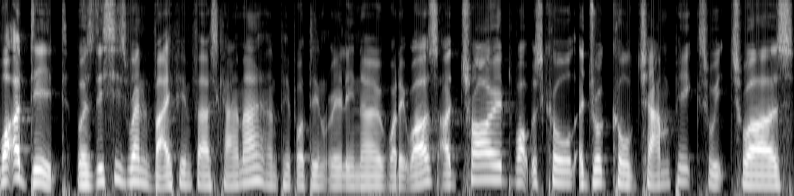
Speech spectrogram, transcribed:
what I did was this is when vaping first came out and people didn't really know what it was. I tried what was called a drug called Champix, which was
